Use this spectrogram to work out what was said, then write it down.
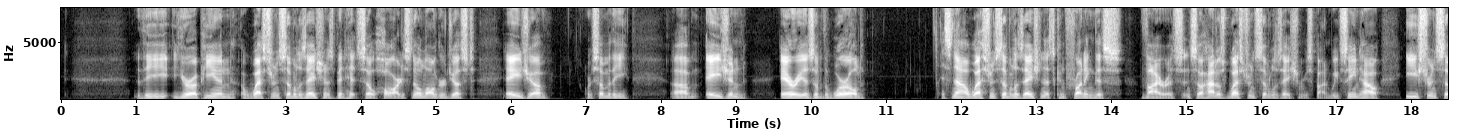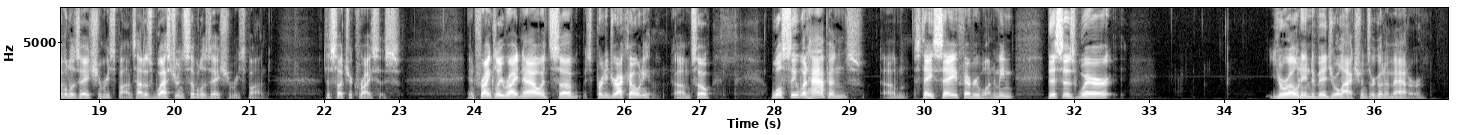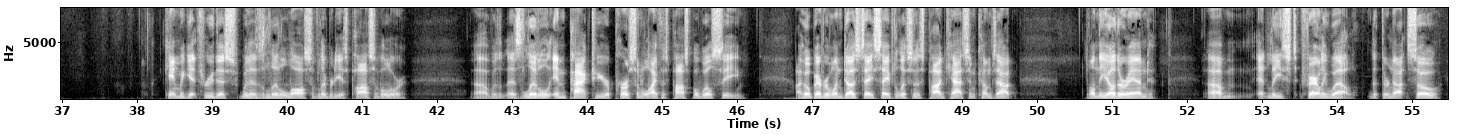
the European Western civilization has been hit so hard. It's no longer just Asia or some of the um, Asian areas of the world. It's now Western civilization that's confronting this virus. And so, how does Western civilization respond? We've seen how Eastern civilization responds. How does Western civilization respond to such a crisis? And frankly, right now, it's uh, it's pretty draconian. Um, so, we'll see what happens. Um, stay safe, everyone. I mean, this is where your own individual actions are going to matter. Can we get through this with as little loss of liberty as possible or uh, with as little impact to your personal life as possible? We'll see. I hope everyone does stay safe to listen to this podcast and comes out on the other end um, at least fairly well, that they're not so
